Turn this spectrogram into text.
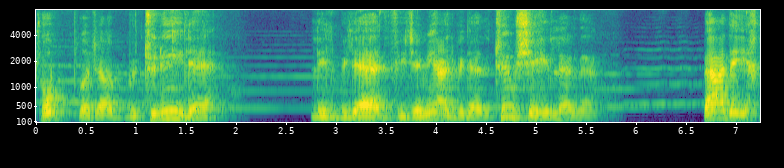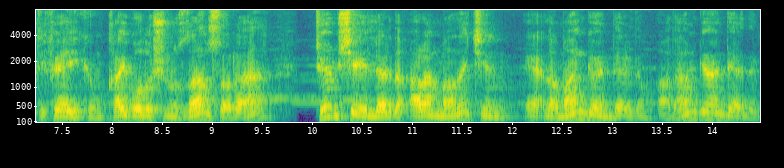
topluca bütünüyle lil bilad fi cemi'il bilad tüm şehirlerde Ba'de ihtifaikum kayboluşunuzdan sonra tüm şehirlerde aranmanın için eleman gönderdim, adam gönderdim.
